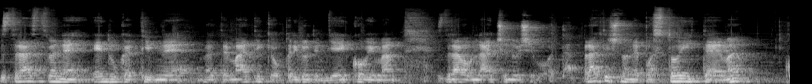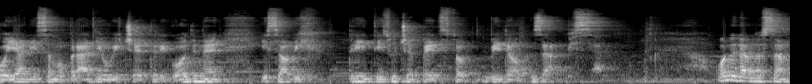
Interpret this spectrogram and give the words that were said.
zdravstvene, edukativne matematike o prirodnim lijekovima, zdravom načinu života. Praktično ne postoji tema koju ja nisam obradio ovih četiri godine i sa ovih 3500 video zapisa. Odnedavno sam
